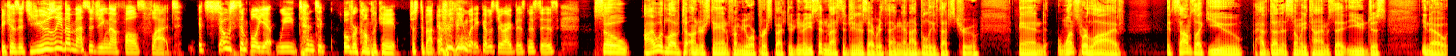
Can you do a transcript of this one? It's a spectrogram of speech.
because it's usually the messaging that falls flat. It's so simple, yet we tend to overcomplicate just about everything when it comes to our businesses. So, I would love to understand from your perspective. You know, you said messaging is everything, and I believe that's true. And once we're live, it sounds like you have done this so many times that you just, you know,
